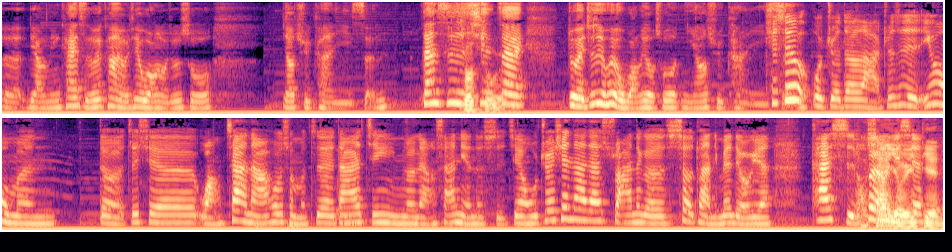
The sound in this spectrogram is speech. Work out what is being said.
呃，两年开始会看到有些网友就说要去看医生，但是现在对，就是会有网友说你要去看医生。其实我觉得啦，就是因为我们的这些网站啊，或者什么之类，大概经营了两三年的时间，我觉得现在在刷那个社团里面留言，开始会有一些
